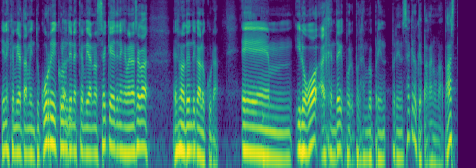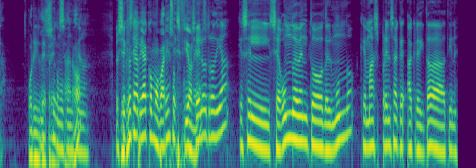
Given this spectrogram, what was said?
Tienes que enviar también tu currículum, tienes que enviar no sé qué, tienes que enviar no sé qué. Es una auténtica locura. Eh, y luego hay gente, por, por ejemplo, pren- prensa creo que pagan una pasta por ir No de sé cómo prensa, ¿no? funciona. Pero Yo sé creo que el- había como varias opciones. El otro día que es el segundo evento del mundo que más prensa que- acreditada tiene.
